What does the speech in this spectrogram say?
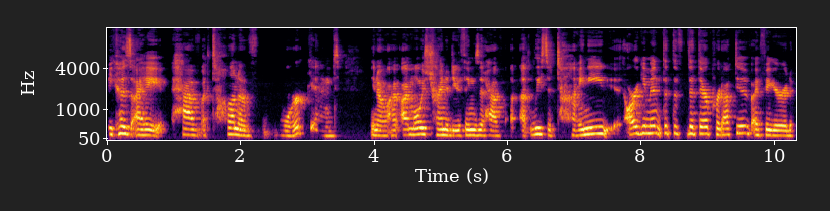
because I have a ton of work and you know, I, am always trying to do things that have at least a tiny argument that the, that they're productive. I figured,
